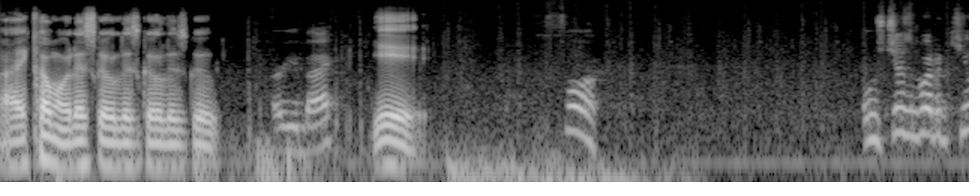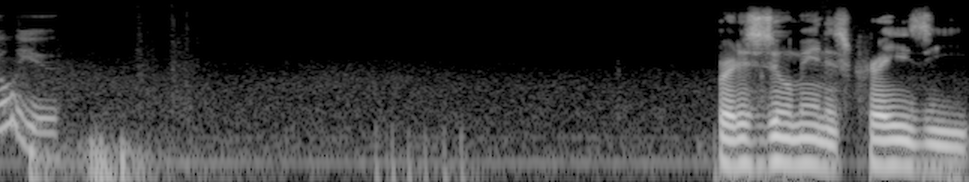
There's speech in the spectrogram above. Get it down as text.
Alright, come on, let's go, let's go, let's go. Are you back? Yeah. Fuck. I was just about to kill you. Bro, this zoom in is crazy.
